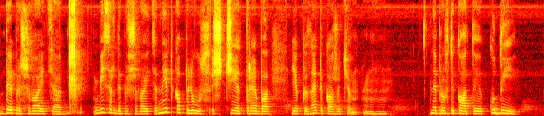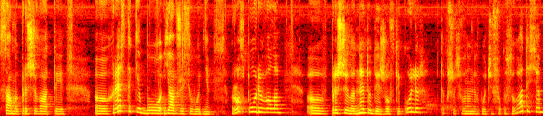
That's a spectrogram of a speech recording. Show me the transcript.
де пришивається бісер, де пришивається нитка. Плюс ще треба, як знаєте, кажуть, не провтикати, куди саме пришивати е, хрестики, бо я вже сьогодні розпорювала, пришила не туди жовтий колір, так щось воно не хоче фокусуватися.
